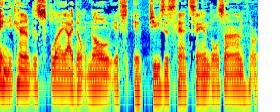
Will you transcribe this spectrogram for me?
any kind of display. I don't know if if Jesus had sandals on or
